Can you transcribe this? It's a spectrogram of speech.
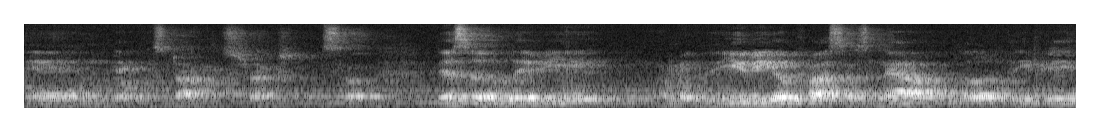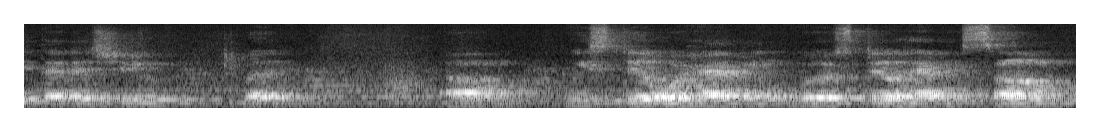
then they can start construction. So this will alleviate, I mean, the UDO process now will alleviate that issue, but um, we still were having, we're still having some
